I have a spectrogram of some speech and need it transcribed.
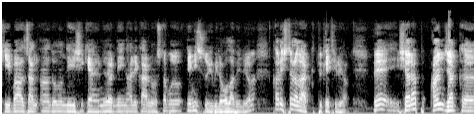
ki bazen Anadolu'nun değişik yerlerinde örneğin Halikarnos'ta bu deniz suyu bile olabiliyor. Karıştırılarak tüketiliyor. Ve şarap ancak e,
